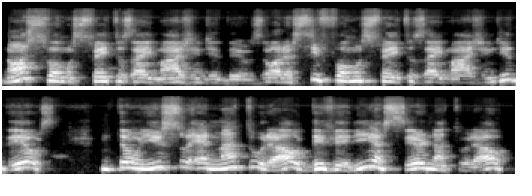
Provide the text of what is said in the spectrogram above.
nós fomos feitos à imagem de Deus. Ora, se fomos feitos à imagem de Deus, então isso é natural, deveria ser natural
